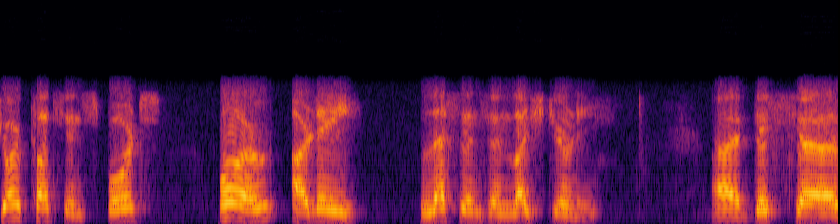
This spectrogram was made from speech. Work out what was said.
shortcuts in sports, or are they lessons in life's journey? Uh, this uh,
